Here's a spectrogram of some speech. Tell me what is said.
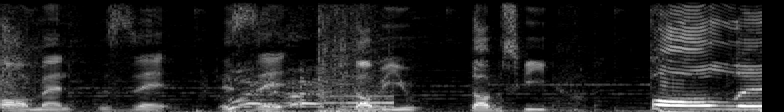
Oh, man. This is it. This is it. W. Dubski. Ballin'!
